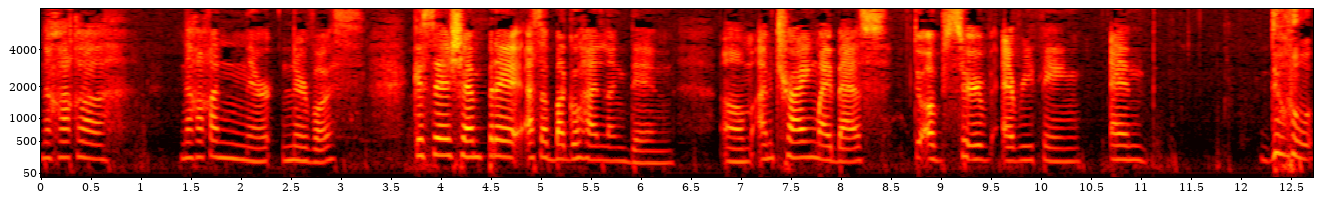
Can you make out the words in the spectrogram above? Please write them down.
nakaka nakaka nervous kasi syempre as a baguhan lang din um, I'm trying my best to observe everything and do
